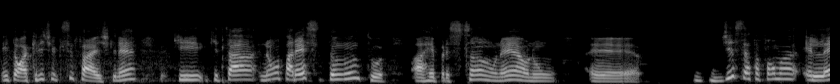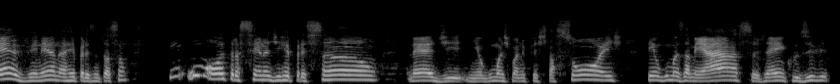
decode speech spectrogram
Então, a crítica que se faz, que, né, que, que tá, não aparece tanto a repressão, né, não, é, de certa forma, é leve né, na representação. Tem uma outra cena de repressão, né, de, em algumas manifestações, tem algumas ameaças, né, inclusive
